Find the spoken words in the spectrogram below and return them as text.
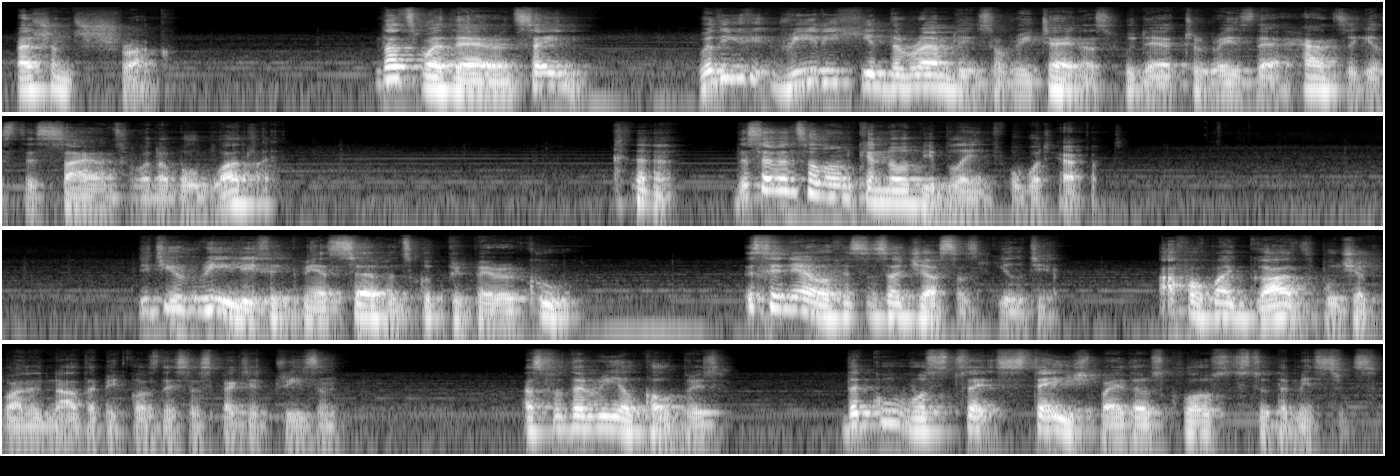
impassioned shrug. That's why they're insane. Whether you really heed the ramblings of retainers who dare to raise their hands against the scions of a noble bloodline. the servants alone cannot be blamed for what happened. Did you really think mere servants could prepare a coup? The senior officers are just as guilty. Half of my guards butchered one another because they suspected treason. As for the real culprit, the coup was sta- staged by those closest to the mistress.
